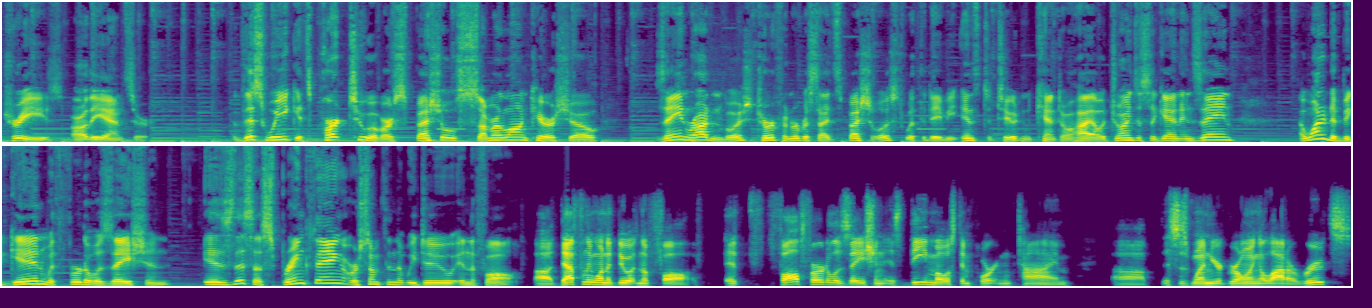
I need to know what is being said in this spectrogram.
trees are the answer. This week, it's part two of our special summer lawn care show Zane Raudenbush, turf and herbicide specialist with the Davey Institute in Kent, Ohio, joins us again. And Zane, I wanted to begin with fertilization. Is this a spring thing or something that we do in the fall? Uh, definitely want to do it in the fall. It, fall fertilization is the most important time. Uh, this is when you're growing a lot of roots.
